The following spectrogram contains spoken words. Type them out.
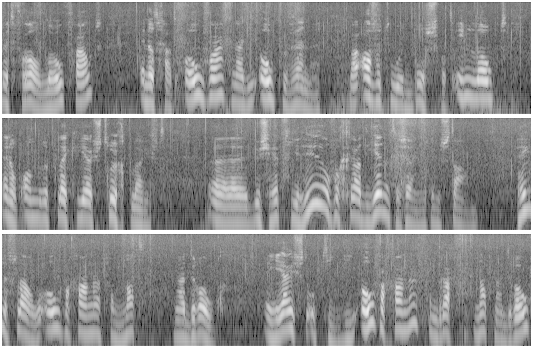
met vooral loofhout. En dat gaat over naar die open vennen, waar af en toe het bos wat inloopt en op andere plekken juist terugblijft. Uh, dus je hebt hier heel veel gradiënten zijn ontstaan. Hele flauwe overgangen van nat naar droog. En juist op die, die overgangen van nat naar droog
